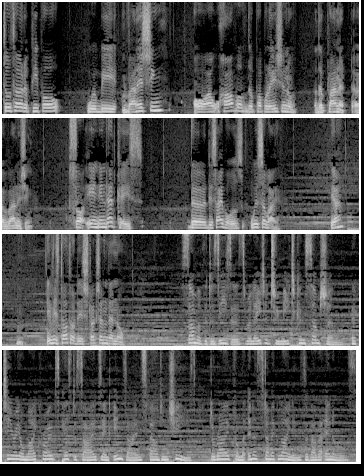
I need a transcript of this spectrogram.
two-thirds of people will be vanishing or half of the population of the planet uh, vanishing. So in, in that case, the disciples will survive. Yeah? Hmm. If it's total destruction, then no. Some of the diseases related to meat consumption, bacterial microbes, pesticides, and enzymes found in cheese derived from the inner stomach linings of other animals.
